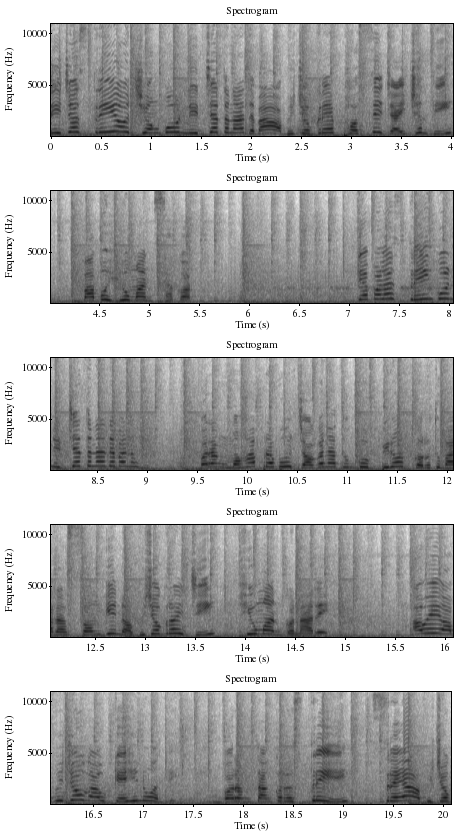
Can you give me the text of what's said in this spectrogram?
ନିଜ ସ୍ତ୍ରୀ ଓ ଝିଅଙ୍କୁ ନିର୍ଯାତନା ଦେବା ଅଭିଯୋଗରେ ଫସି ଯାଇଛନ୍ତି ବାବୁ ହ୍ୟୁମାନ ସାଗର କେବଳ ସ୍ତ୍ରୀଙ୍କୁ ନିର୍ଯାତନା ଦେବା ନୁହେଁ ବରଂ ମହାପ୍ରଭୁ ଜଗନ୍ନାଥଙ୍କୁ ବିରୋଧ କରୁଥିବାର ସଙ୍ଗୀନ ଅଭିଯୋଗ ରହିଛି ହ୍ୟୁମାନଙ୍କ ନାଁରେ ଆଉ ଏହି ଅଭିଯୋଗ ଆଉ କେହି ନୁହନ୍ତି ବରଂ ତାଙ୍କର ସ୍ତ୍ରୀ ଶ୍ରେୟା ଅଭିଯୋଗ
